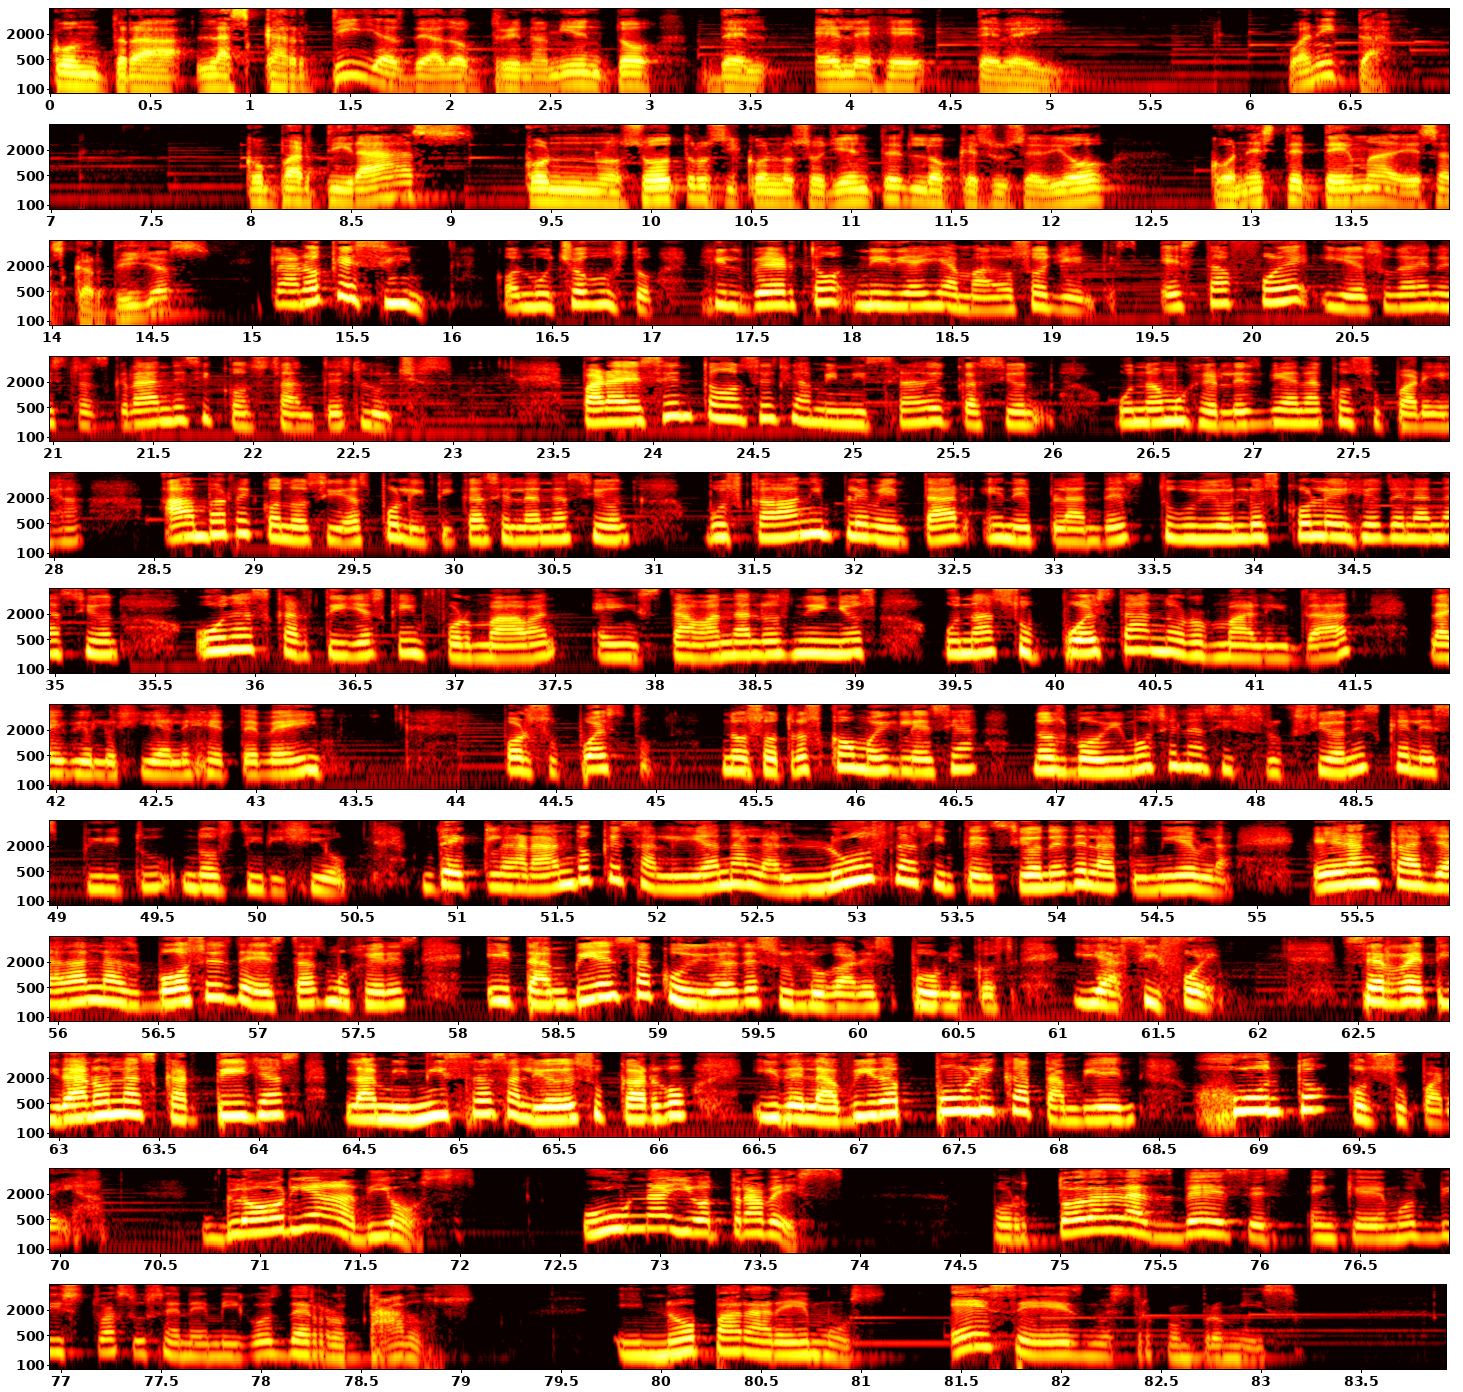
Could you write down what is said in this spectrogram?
contra las cartillas de adoctrinamiento del LGTBI. Juanita, ¿compartirás con nosotros y con los oyentes lo que sucedió con este tema de esas cartillas? Claro que sí, con mucho gusto. Gilberto, Nidia y amados oyentes, esta fue y es una de nuestras grandes y constantes luchas. Para ese entonces, la ministra de Educación, una mujer lesbiana con su pareja, ambas reconocidas políticas en la nación buscaban implementar en el plan de estudio en los colegios de la nación unas cartillas que informaban e instaban a los niños una supuesta normalidad, la ideología LGTBI. Por supuesto, nosotros como iglesia nos movimos en las instrucciones que el Espíritu nos dirigió, declarando que salían a la luz las intenciones de la tiniebla, eran calladas las voces de estas mujeres y también sacudidas de sus lugares públicos. Y así fue. Se retiraron las cartillas, la ministra salió de su cargo y de la vida pública también, junto con su pareja. Gloria a Dios. Una y otra vez por todas las veces en que hemos visto a sus enemigos derrotados. Y no pararemos. Ese es nuestro compromiso.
